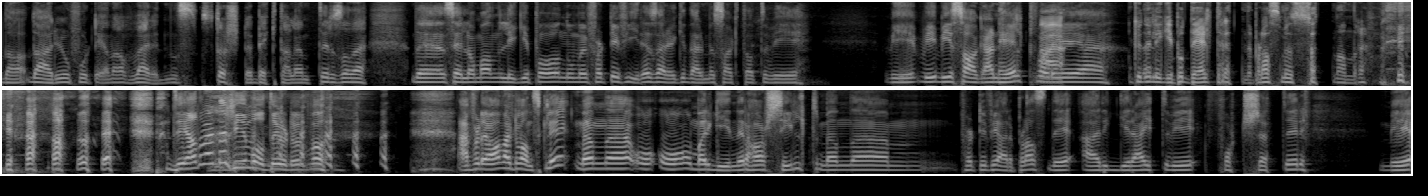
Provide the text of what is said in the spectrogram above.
da, da er du jo fort en av verdens største backtalenter. Så det, det, selv om han ligger på nummer 44, så er det jo ikke dermed sagt at vi, vi, vi, vi sager den helt, fordi Nei. Kunne ligge på delt 13.-plass med 17 andre. ja, det, det hadde vært en fin måte å gjøre det på. Nei, for det har vært vanskelig, men, eh, og, og, og marginer har skilt, men eh, 44.-plass, det er greit. Vi fortsetter med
